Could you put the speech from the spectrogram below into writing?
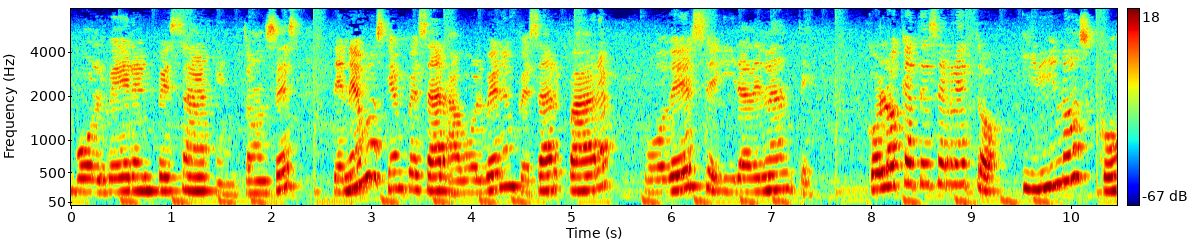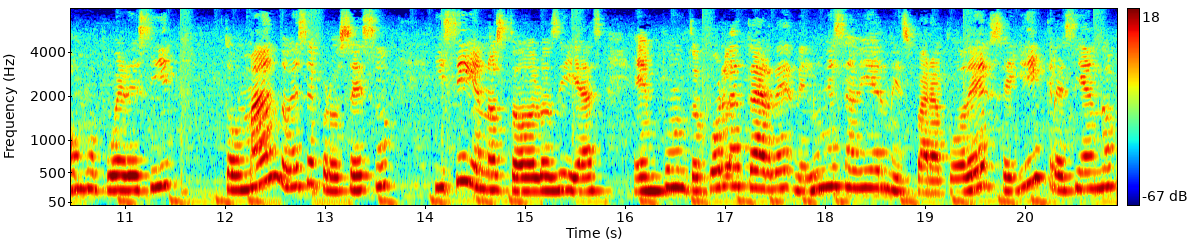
volver a empezar. Entonces, tenemos que empezar a volver a empezar para poder seguir adelante. Colócate ese reto y dinos cómo puedes ir tomando ese proceso y síguenos todos los días en punto por la tarde de lunes a viernes para poder seguir creciendo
